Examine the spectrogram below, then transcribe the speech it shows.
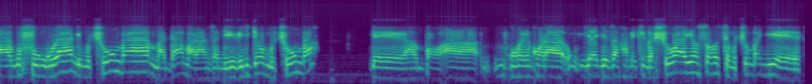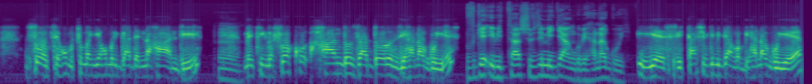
Ah, gufungura ndi mu cumba madamu aranzanira ibiryo mu cumba. Nkora nkora- ngerageza nka making sure iyo nsohotse mu cumba ngiye nsohotse nko mu cumba ngiye nko muri garden n'ahandi Mm. making sure ko hando za doro nzihanaguye. Uvuge ibitashu vy'imiryango bihanaguye. Yes ibitashi by'imiryango mbihanaguye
